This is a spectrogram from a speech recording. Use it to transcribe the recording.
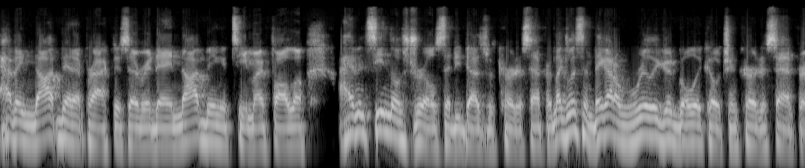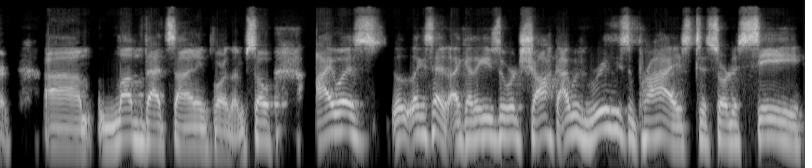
having not been at practice every day, not being a team I follow, I haven't seen those drills that he does with Curtis Sanford. Like, listen, they got a really good goalie coach in Curtis Sanford. Um, love that signing for them. So I was, like I said, like I think he used the word shocked. I was really surprised to sort of see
